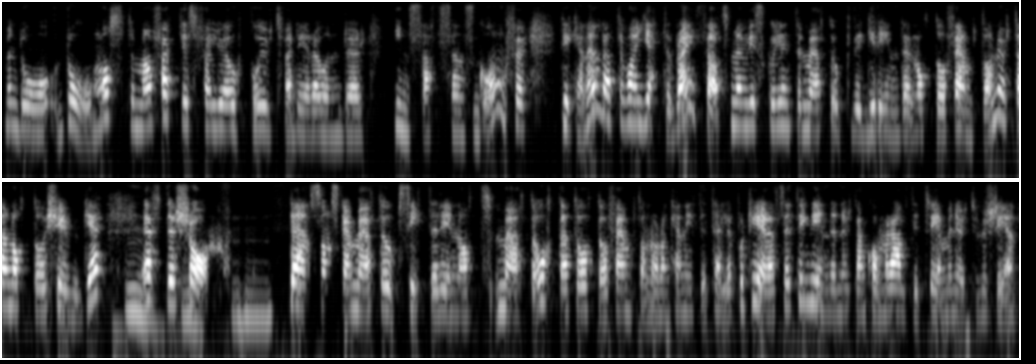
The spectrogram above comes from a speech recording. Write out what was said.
Men då, då måste man faktiskt följa upp och utvärdera under insatsens gång. För det kan hända att det var en jättebra insats men vi skulle inte möta upp vid grinden 8.15 utan 8.20 mm. eftersom mm. den som ska möta upp sitter i något möte 8 till 8.15 och de kan inte teleportera sig till grinden utan kommer alltid tre minuter för sent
